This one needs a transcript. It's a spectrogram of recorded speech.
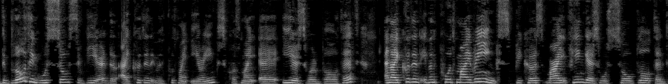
the bloating was so severe that i couldn't even put my earrings because my uh, ears were bloated. And i couldn't even put my rings because my fingers were so bloated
